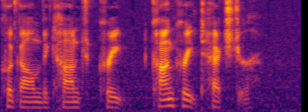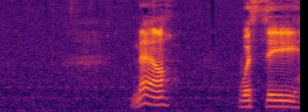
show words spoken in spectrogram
click on the concrete concrete texture. Now with the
